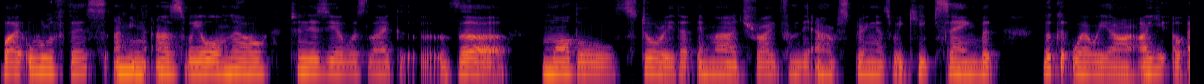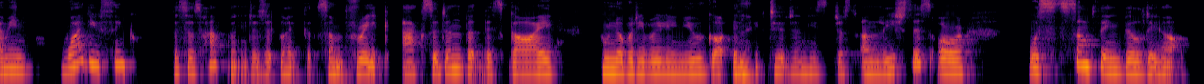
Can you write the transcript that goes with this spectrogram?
by all of this? I mean, as we all know, Tunisia was like uh, the model story that emerged right from the Arab Spring, as we keep saying. But look at where we are. Are you? I mean, why do you think this has happened? Is it like some freak accident that this guy who nobody really knew got elected and he's just unleashed this, or was something building up?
